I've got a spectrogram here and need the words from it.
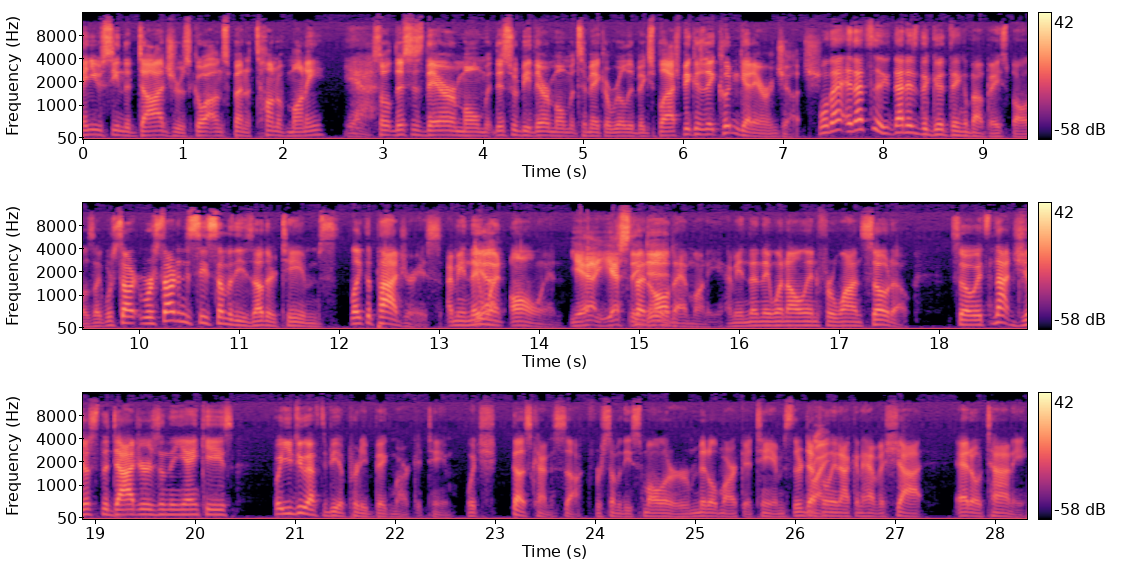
and you've seen the Dodgers go out and spend a ton of money. yeah. So this is their moment. This would be their moment to make a really big splash because they couldn't get Aaron Judge. Well, that that's the that is the good thing about baseball is like we're start we're starting to see some of these other teams like the Padres. I mean, they Yeah. went all in, yeah, yes, they spent did. all that money. I mean, then they went all in for Juan Soto. So it's not just the Dodgers and the Yankees, but you do have to be a pretty big market team, which does kind of suck for some of these smaller or middle market teams. They're definitely not going to have a shot at Ohtani.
